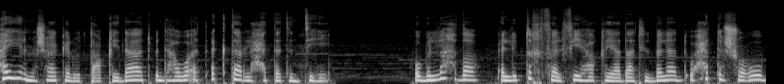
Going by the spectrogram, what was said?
هي المشاكل والتعقيدات بدها وقت أكثر لحتى تنتهي. وباللحظة اللي بتغفل فيها قيادات البلد وحتى الشعوب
